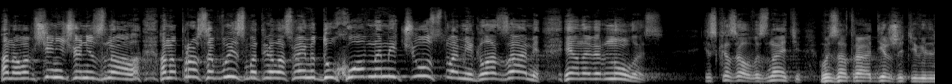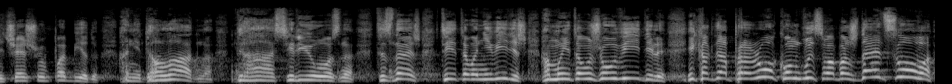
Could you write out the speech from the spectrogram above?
она вообще ничего не знала, она просто высмотрела своими духовными чувствами, глазами, и она вернулась и сказал, вы знаете, вы завтра одержите величайшую победу. Они, да ладно, да, серьезно. Ты знаешь, ты этого не видишь, а мы это уже увидели. И когда пророк, он высвобождает слово,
